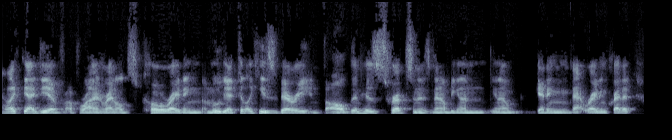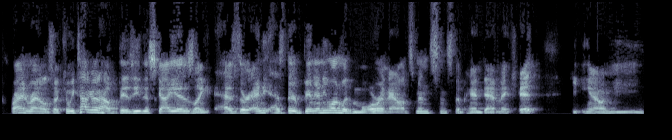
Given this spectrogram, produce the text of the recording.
I like the idea of, of, Ryan Reynolds co-writing a movie. I feel like he's very involved in his scripts and has now begun, you know, getting that writing credit. Ryan Reynolds, like, can we talk about how busy this guy is? Like, has there any, has there been anyone with more announcements since the pandemic hit? You know, he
